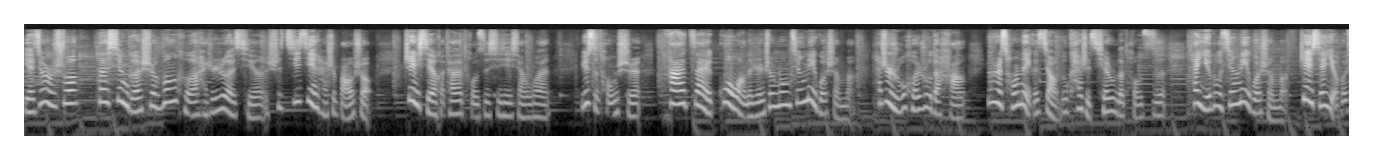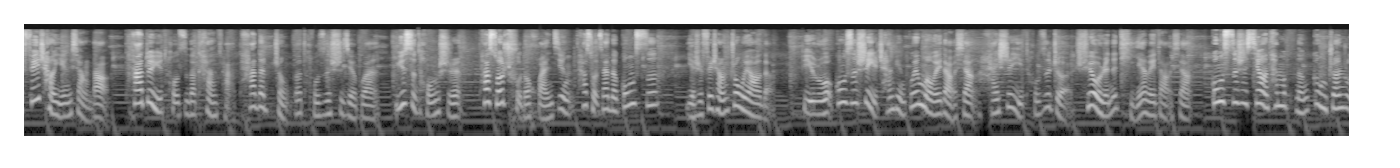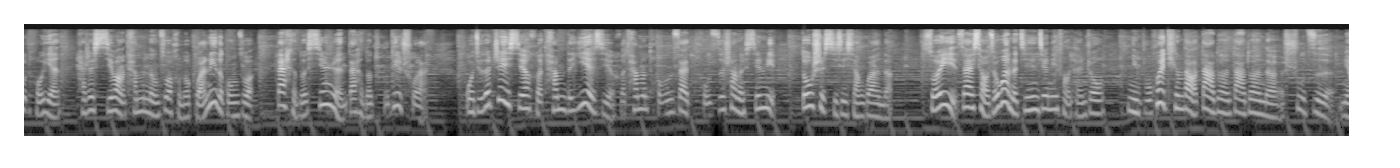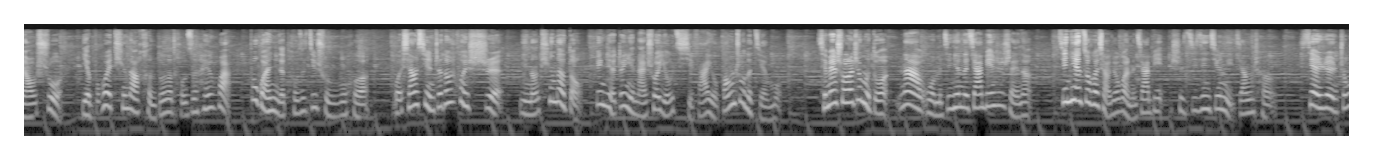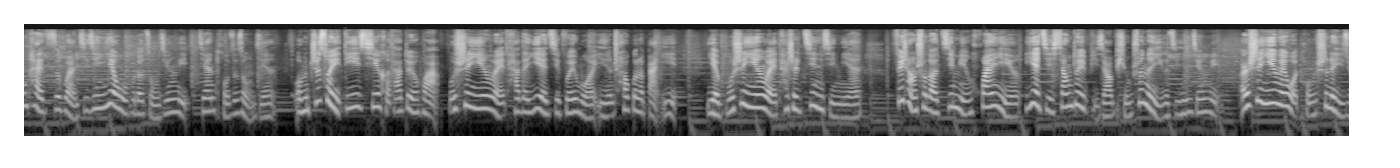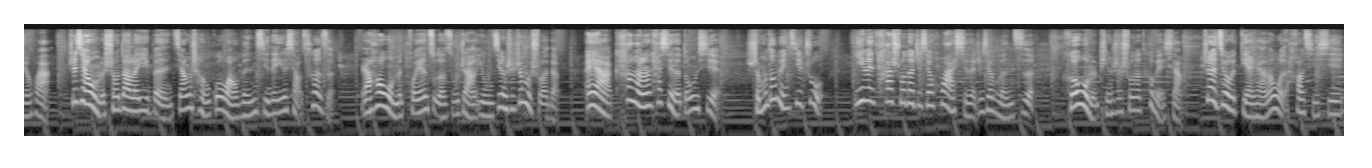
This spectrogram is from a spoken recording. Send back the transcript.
也就是说，他的性格是温和还是热情，是激进还是保守，这些和他的投资息息相关。与此同时，他在过往的人生中经历过什么？他是如何入的行？又是从哪个角度开始切入的投资？他一路经历过什么？这些也会非常影响到他对于投资的看法，他的整个投资世界观。与此同时，他所处的环境，他所在的公司也是非常重要的。比如，公司是以产品规模为导向，还是以投资者持有人的体验为导向？公司是希望他们能更专注投研，还是希望他们能做很多管理的工作，带很多新人，带很多徒弟出来？我觉得这些和他们的业绩和他们投入在投资上的心力都是息息相关的。所以在小酒馆的基金经理访谈中，你不会听到大段大段的数字描述，也不会听到很多的投资黑话。不管你的投资基础如何。我相信这都会是你能听得懂，并且对你来说有启发、有帮助的节目。前面说了这么多，那我们今天的嘉宾是谁呢？今天做客小酒馆的嘉宾是基金经理江城，现任中泰资管基金业务部的总经理兼投资总监。我们之所以第一期和他对话，不是因为他的业绩规模已经超过了百亿，也不是因为他是近几年。非常受到基民欢迎，业绩相对比较平顺的一个基金经理，而是因为我同事的一句话。之前我们收到了一本江城过往文集的一个小册子，然后我们投研组的组长永静是这么说的：“哎呀，看完了他写的东西，什么都没记住，因为他说的这些话、写的这些文字和我们平时说的特别像，这就点燃了我的好奇心。”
